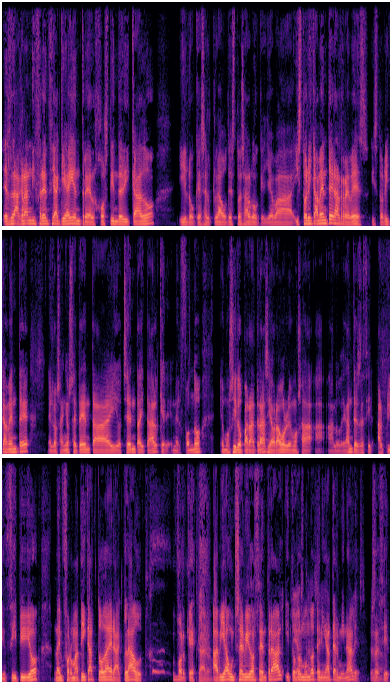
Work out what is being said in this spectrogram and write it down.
es la gran diferencia que hay entre el hosting dedicado y lo que es el cloud. Esto es algo que lleva, históricamente era al revés. Históricamente, en los años 70 y 80 y tal, que en el fondo hemos ido para atrás y ahora volvemos a, a- a lo de antes. Es decir, al principio la informática toda era cloud, porque Claro. había un servidor central y todo el mundo sí. tenía terminales. Es Claro. decir,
